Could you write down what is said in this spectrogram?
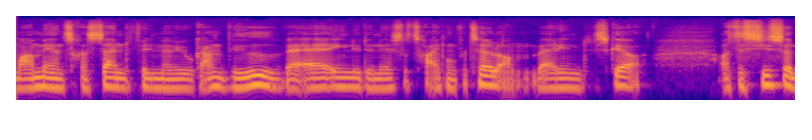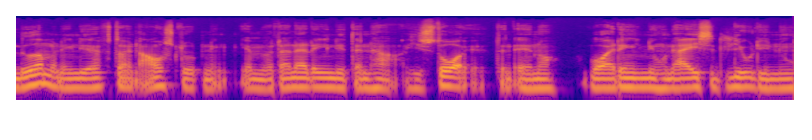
meget mere interessant, fordi man vil jo gerne vide, hvad er egentlig det næste træk, hun fortæller om, hvad er det egentlig, der sker. Og til sidst så leder man egentlig efter en afslutning. Jamen, hvordan er det egentlig, den her historie, den ender? Hvor er det egentlig, hun er i sit liv lige nu?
